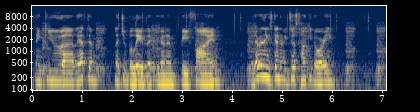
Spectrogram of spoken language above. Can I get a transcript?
think you, uh, they have to let you believe that you're gonna be fine, that everything's gonna be just hunky-dory. And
